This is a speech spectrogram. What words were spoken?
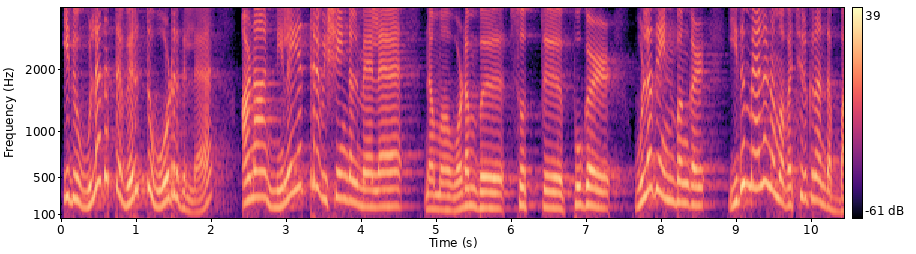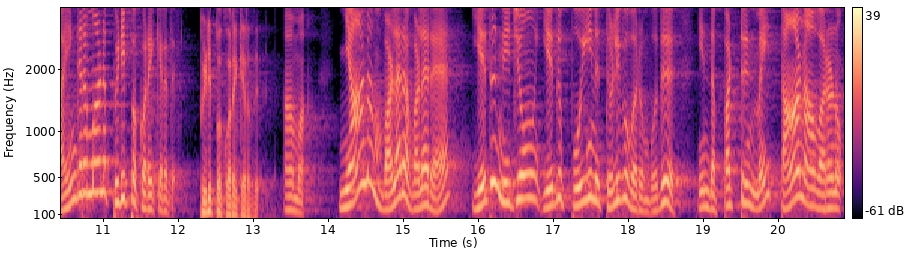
இது உலகத்தை வெறுத்து ஓடுறதில்ல ஆனா நிலையற்ற விஷயங்கள் மேல நம்ம உடம்பு சொத்து புகழ் உலக இன்பங்கள் இது மேல நம்ம வச்சிருக்கிற அந்த பயங்கரமான பிடிப்பை குறைக்கிறது. பிடிப்பை குறைக்கிறது. ஆமா. ஞானம் வளர வளர எது நிஜம் எது பொய்ன்னு தெளிவு வரும்போது இந்த பற்றின்மை தானா வரணும்.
